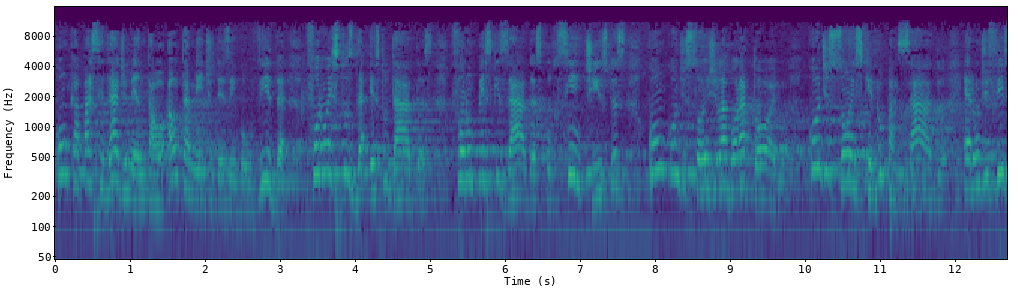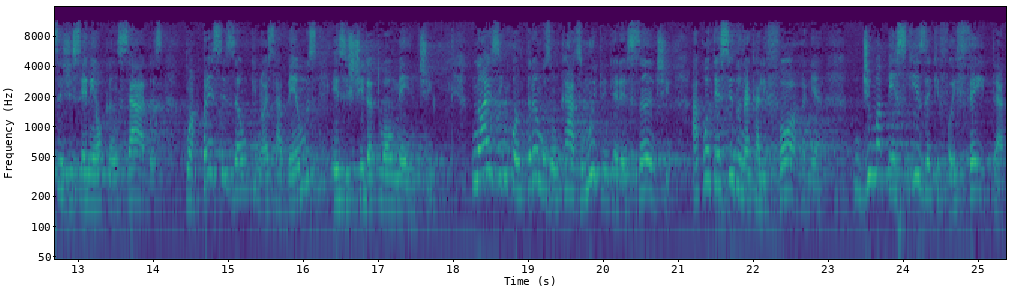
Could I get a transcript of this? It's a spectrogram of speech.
com capacidade mental altamente desenvolvida foram estuda estudadas, foram pesquisadas por cientistas com condições de laboratório, condições que no passado eram difíceis de serem alcançadas com a precisão que nós sabemos existir atualmente. Nós encontramos um caso muito interessante, acontecido na Califórnia, de uma pesquisa que foi feita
